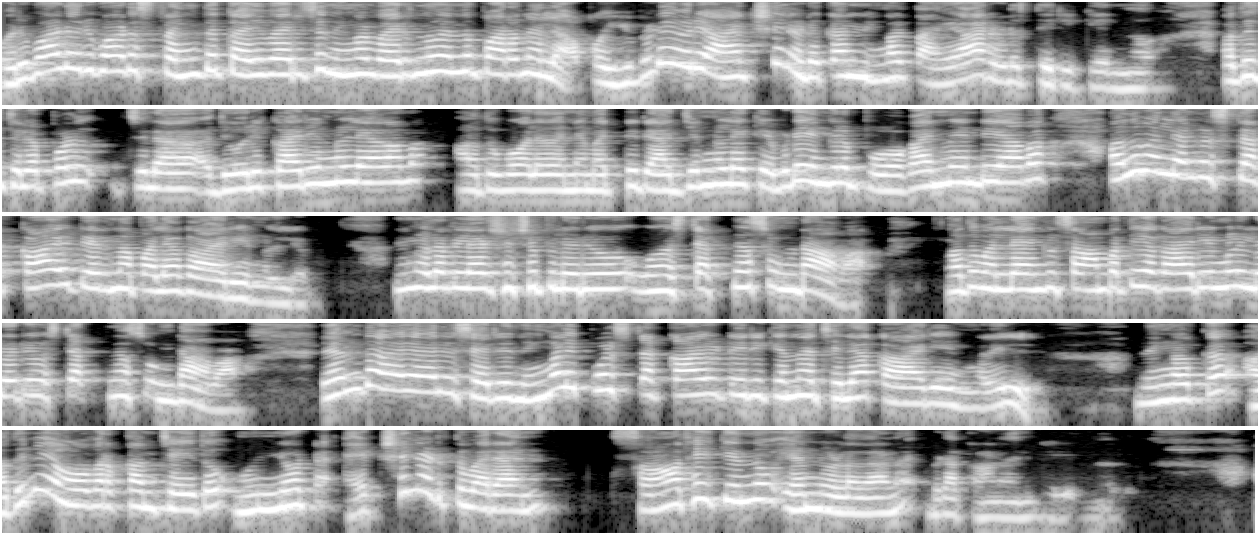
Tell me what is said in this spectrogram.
ഒരുപാട് ഒരുപാട് സ്ട്രെങ്ത് കൈവരിച്ച് നിങ്ങൾ വരുന്നു എന്ന് പറഞ്ഞല്ല. അപ്പൊ ഇവിടെ ഒരു ആക്ഷൻ എടുക്കാൻ നിങ്ങൾ തയ്യാറെടുത്തിരിക്കുന്നു. അത് ചിലപ്പോൾ ചില ജോലിക്കാര്യങ്ങളിലാവാം അതുപോലെ തന്നെ മറ്റ് രാജ്യങ്ങളിലേക്ക് എവിടെയെങ്കിലും പോകാൻ വേണ്ടിയാവാം അതുമല്ലെങ്കിൽ സ്റ്റക്കായിട്ടിരുന്ന പല കാര്യങ്ങളിലും. നിങ്ങളുടെ റിലേഷൻഷിപ്പിൽ ഒരു സ്റ്റക്നെസ് ഉണ്ടാവാം. അതുമല്ലെങ്കിൽ സാമ്പത്തിക കാര്യങ്ങളിൽ ഒരു സ്റ്റക്നെസ് ഉണ്ടാവാം. എന്തായാലും ശരി നിങ്ങളിപ്പോൾ സ്റ്റക്കായിട്ടിരിക്കുന്ന ചില കാര്യങ്ങളിൽ നിങ്ങൾക്ക് അതിനെ ഓവർകം ചെയ്ത് മുന്നോട്ട് ആക്ഷൻ എടുത്തു വരാൻ സാധിക്കുന്നു എന്നുള്ളതാണ് ഇവിടെ കാണാൻ കഴിയുന്നത്.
